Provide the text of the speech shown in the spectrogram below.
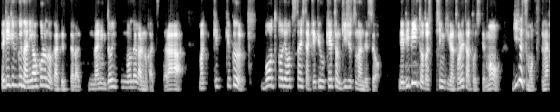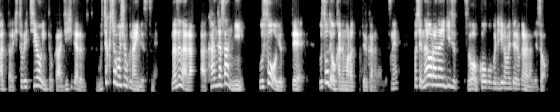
で結局何が起こるのかって言ったら、何どういう問題があるのかって言ったら、まあ、結局、冒頭でお伝えした結局結論技術なんですよ。で、リピートと新規が取れたとしても、技術持ってなかったら一人治療院とか自費であるってむちゃくちゃ面白くないんですね。なぜなら、患者さんに嘘を言って、嘘でお金もらってるからなんですね。そして治らない技術を広告で広めてるからなんですよ。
